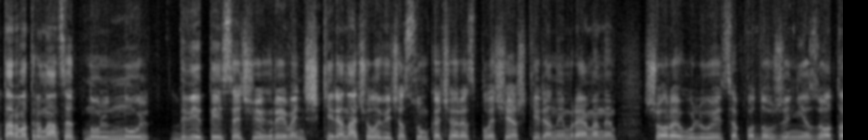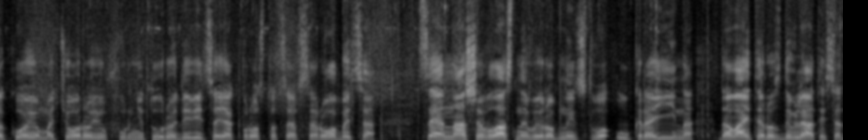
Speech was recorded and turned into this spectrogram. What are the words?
Тарва 1300 2000 гривень. Шкіряна чоловіча сумка через плече шкіряним ременем, що регулюється по довжині з отакою матьорою фурнітурою. Дивіться, як просто це все робиться. Це наше власне виробництво Україна. Давайте роздивлятися.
